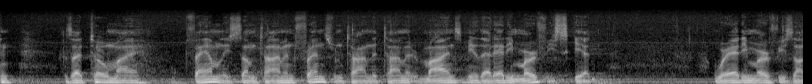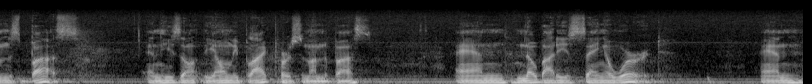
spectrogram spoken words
as I told my family sometime and friends from time to time, it reminds me of that Eddie Murphy skit where Eddie Murphy's on this bus and he's the only black person on the bus and nobody is saying a word. And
